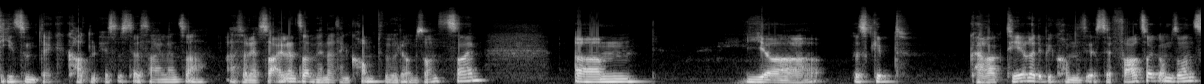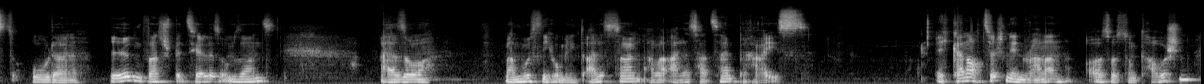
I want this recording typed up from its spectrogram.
diesem Deck Karten ist es der Silencer. Also der Silencer, wenn er denn kommt, würde umsonst sein. Ähm, ja, es gibt Charaktere, die bekommen das erste Fahrzeug umsonst oder irgendwas Spezielles umsonst. Also man muss nicht unbedingt alles zahlen, aber alles hat seinen Preis. Ich kann auch zwischen den Runnern Ausrüstung tauschen.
